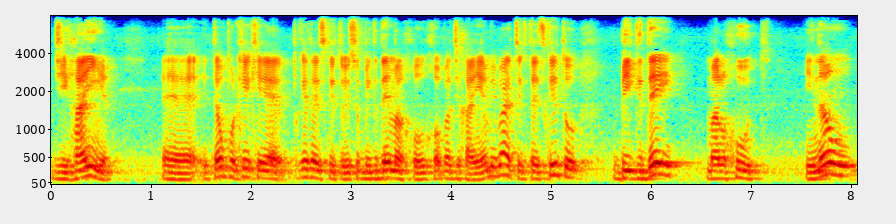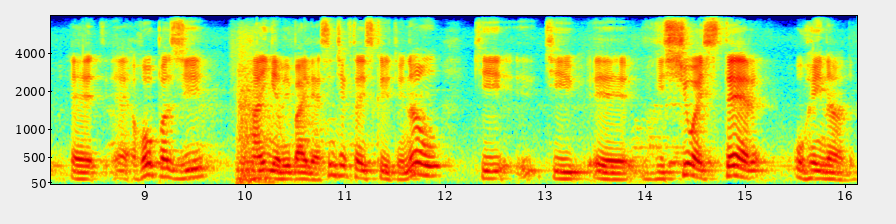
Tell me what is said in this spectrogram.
de rainha. É, então por que que é, por que está escrito isso? Big Day Malhut, roupa de rainha, me vai ter que estar escrito Big Day Malhut e não é, é, roupas de rainha me baile. Assim tinha que estar escrito e não que que é, vestiu a Esther o reinado.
